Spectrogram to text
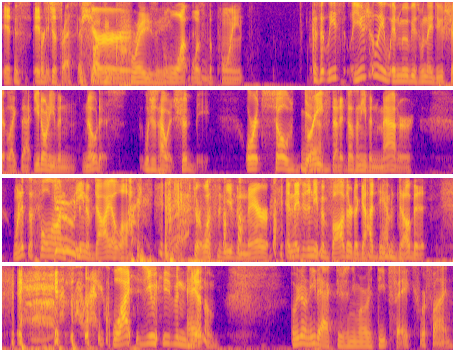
it's is it's just depressing. pure Fucking crazy. What was the point? Because at least usually in movies when they do shit like that, you don't even notice, which is how it should be, or it's so brief that it doesn't even matter. When it's a full-on scene of dialogue and the actor wasn't even there, and they didn't even bother to goddamn dub it, it's like, why did you even Hey. get them? We don't need actors anymore with deep fake. We're fine.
